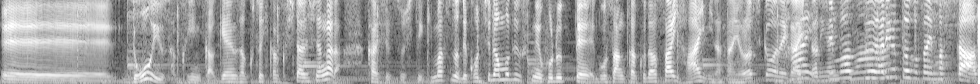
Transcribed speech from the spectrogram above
えーどういう作品か原作と比較したりしながら解説をしていきますのでこちらもですねふるってご参加ください。はい皆さんよろしくお願いいたします,、はいます。ありがとうございました。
